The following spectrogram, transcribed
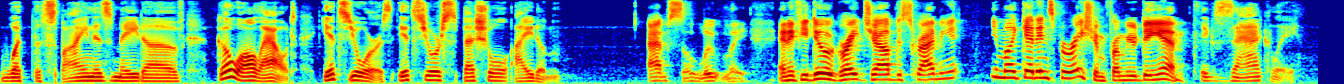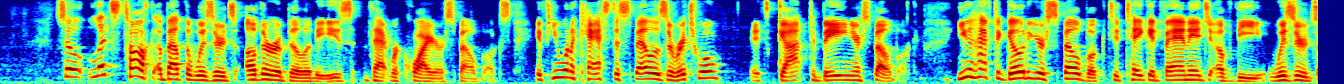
what the spine is made of. Go all out. It's yours. It's your special item. Absolutely. And if you do a great job describing it, you might get inspiration from your DM. Exactly. So let's talk about the wizard's other abilities that require spellbooks. If you want to cast a spell as a ritual, it's got to be in your spellbook. You have to go to your spellbook to take advantage of the wizard's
